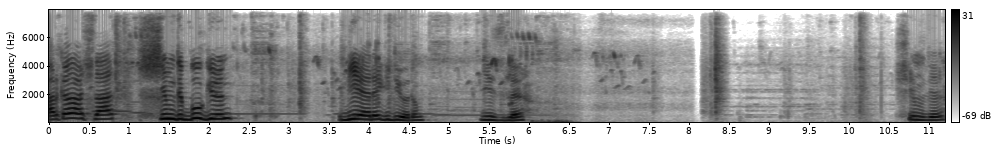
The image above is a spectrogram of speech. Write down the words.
Arkadaşlar şimdi bugün bir yere gidiyorum. Gizli. Şimdi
